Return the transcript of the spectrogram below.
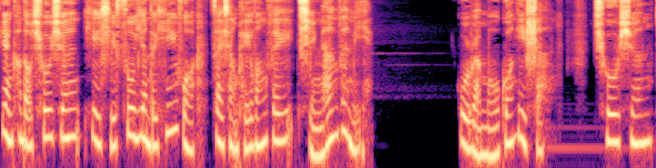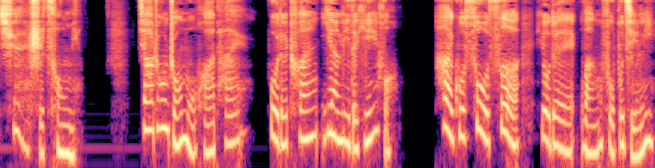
便看到秋轩一袭素艳的衣服，在向裴王妃请安问礼。顾阮眸光一闪，秋轩确实聪明。家中种母滑胎，不得穿艳丽的衣服，太过素色又对王府不吉利。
